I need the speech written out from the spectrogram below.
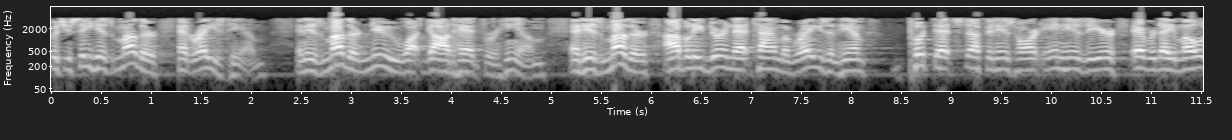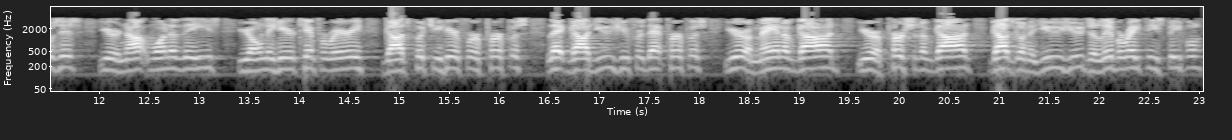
But you see, his mother had raised him. And his mother knew what God had for him. And his mother, I believe during that time of raising him, Put that stuff in his heart, in his ear every day. Moses, you're not one of these. You're only here temporary. God's put you here for a purpose. Let God use you for that purpose. You're a man of God. You're a person of God. God's going to use you to liberate these people.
